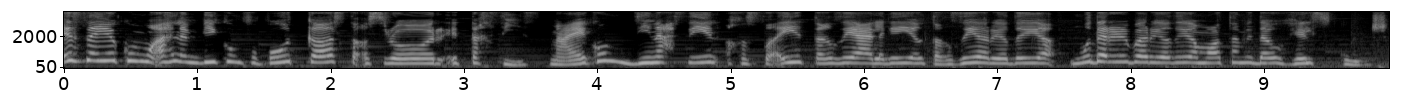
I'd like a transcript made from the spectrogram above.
إزيكم واهلا بيكم في بودكاست أسرار التخسيس معاكم دينا حسين أخصائية تغذية علاجية وتغذية رياضية مدربة رياضية معتمدة وهيلث كوتش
